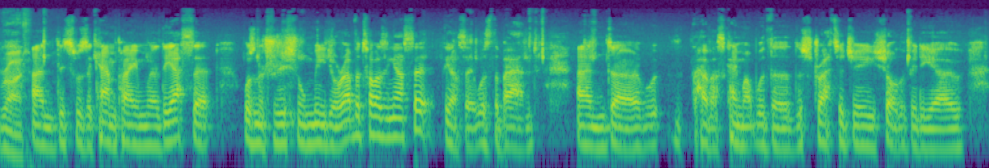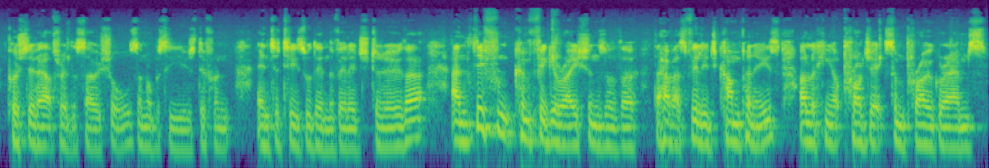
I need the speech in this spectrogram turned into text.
Right. And this was a campaign where the asset wasn't a traditional media or advertising asset. The asset was the band. And uh, Havas came up with the, the strategy, shot the video, pushed it out through the socials, and obviously used different entities within the village to do that. And different configurations of the, the Havas village companies are looking at projects and programs,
